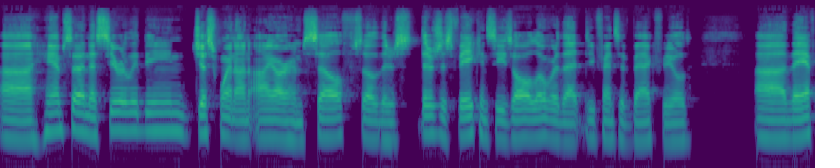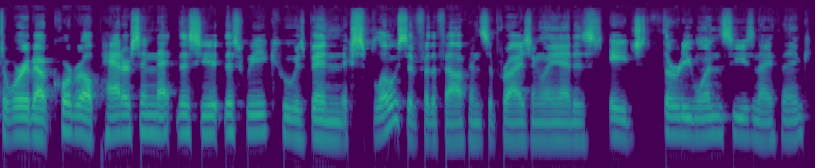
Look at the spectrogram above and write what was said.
Uh, Hamsah Nasirildeen just went on IR himself, so there's there's just vacancies all over that defensive backfield. Uh, they have to worry about Cordarrelle Patterson this year, this week, who has been explosive for the Falcons, surprisingly at his age 31 season, I think.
